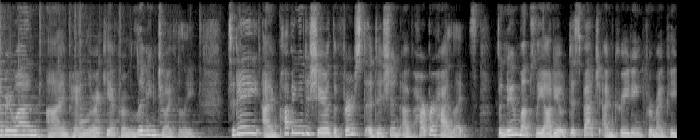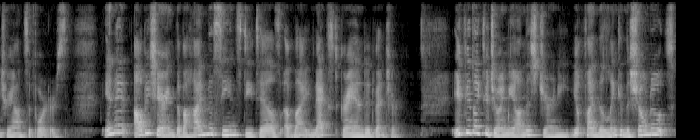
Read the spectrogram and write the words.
everyone. I'm Pam Laricchia from Living Joyfully. Today, I'm popping in to share the first edition of Harbor Highlights, the new monthly audio dispatch I'm creating for my Patreon supporters. In it, I'll be sharing the behind the scenes details of my next grand adventure. If you'd like to join me on this journey, you'll find the link in the show notes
